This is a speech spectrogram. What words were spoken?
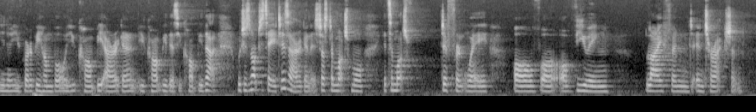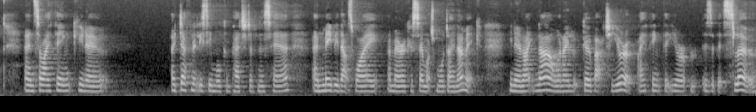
you know, you've got to be humble, you can't be arrogant, you can't be this, you can't be that, which is not to say it is arrogant, it's just a much more, it's a much different way of, uh, of viewing life and interaction. And so I think, you know, I definitely see more competitiveness here, and maybe that's why America's so much more dynamic. You know, like now when I look, go back to Europe, I think that Europe is a bit slow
